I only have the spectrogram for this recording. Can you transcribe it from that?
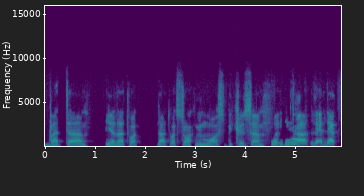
But um, yeah that what that what struck me most because um, well yeah and that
